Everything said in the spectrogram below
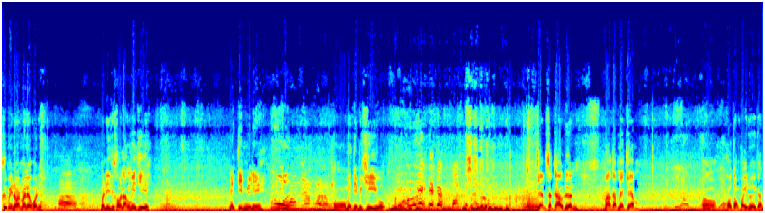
คือไปนอนมาแล้วบ่นี่ค่ะวันนี้ที่เขาล้างไม่ที่แม่ติ๋มอยู่ไหนนู่นอ๋อแม่ติ๋มไปขี้อยู่แก้มสกาวเดือน มากับแม่แก้มไม่เกี่ยวอ๋อเขาต้องไปด้วยกัน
